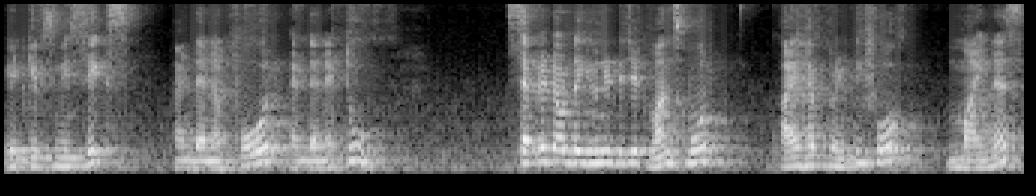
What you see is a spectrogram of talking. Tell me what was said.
It gives me 6 and then a 4 and then a 2. Separate out the unit digit once more. I have 24 minus,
